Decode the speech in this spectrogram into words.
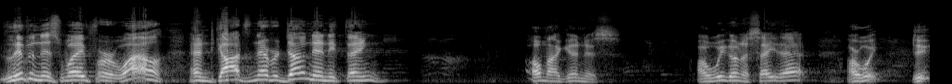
living this way for a while and God's never done anything. Oh my goodness. Are we going to say that? Are we? Do,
